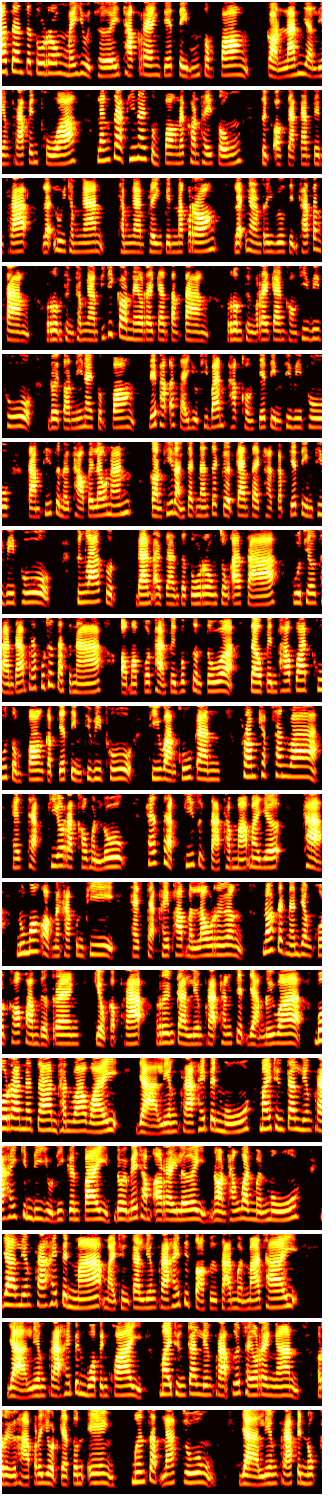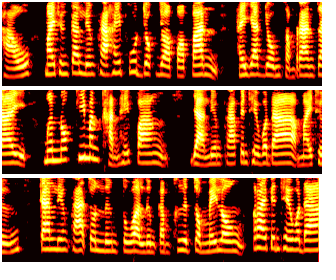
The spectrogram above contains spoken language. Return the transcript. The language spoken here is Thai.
อาจารย์จตุรงค์ไม่อยู่เฉย ทักแรงเจ๊ติ๋มสมปอง ก่อนลั่นอย่าเลี้ยงพระเป็นผัว หลังจากที่นายสมปองนครไทยสงฆ์ศึกออกจากการเป็นพระและลุยทำงานทำงานเพลงเป็นนักร้อง และงานรีวิวสินค้าต่างๆ รวมถึงทำงานพิธีกรในรายการต่างๆ รวมถึงรายการของทีวีพูโดยตอนนี้นายสมปองได้พักอาศัยอยู่ที่บ้านพักของเจ๊ติ๋มทีวีพูตามที่เสนอข่าวไปแล้วนั้น ก่อนที่หลังจากนั้นจะเกิดการแตกหักกับเจ๊ติ๋มทีวีพู ซึ่งล่าสุด ด้านอาจารย์จตุรงจงอาสา ผู้เชี่ยวชาญด้านพระพุทธศาสนา ออกมาโพสผ่านเฟซบุ๊กส่วนตัวแซวเป็นภาพวาดคู่สมปองกับเจ๊ติ๋มทีวีพูที่วางคู่กัน พร้อมแคปชั่นว่า Hashtag พี่รักเขาเหมือนลูก Hashtag พี่ศึกษาธรรมะมาเยอะ ค่ะหนูมองออกนะคะคุณพี่ Hashtag ให้ภาพมันเล่าเรื่อง นอกจากนั้นยังโพสต์ข้อความเดือดแรงเกี่ยวกับพระ เรื่องการเลี้ยงพระทั้ง 7 อย่างด้วยว่า โบราณอาจารย์ท่านว่าไว้ อย่าเลี้ยงพระให้เป็นหมู หมายถึงการเลี้ยงพระให้กินดีอยู่ดีเกินไป โดยไม่ทำอะไรเลย นอนทั้งวันเหมือนหมู อย่าเลี้ยงพระให้เป็นม้า หมายถึงการเลี้ยงพระให้ติดต่อสื่อสารเหมือนม้าใช้ อย่าเลี้ยงพระให้เป็นวัวเป็นควายหมายถึงการเลี้ยงพระเพื่อใช้แรงงาน หรือหาประโยชน์แก่ตนเอง เหมือนสัตว์ลากจูงอย่าเลี้ยงพระเป็นนกเขา หมายถึงการเลี้ยงพระให้พูดยกยอปอปั้น ให้ญาติโยมสำราญใจ เหมือนนกที่มันขันให้ฟัง อย่าเลี้ยงพระเป็นเทวดา หมายถึง การเลี้ยงพระจนลืมตัว ลืมกำพืชจมไม่ลง กลายเป็นเทวดา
